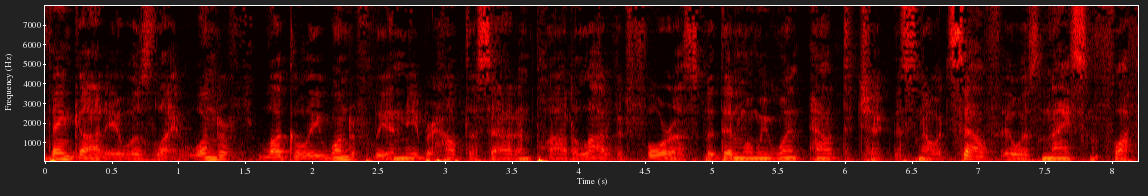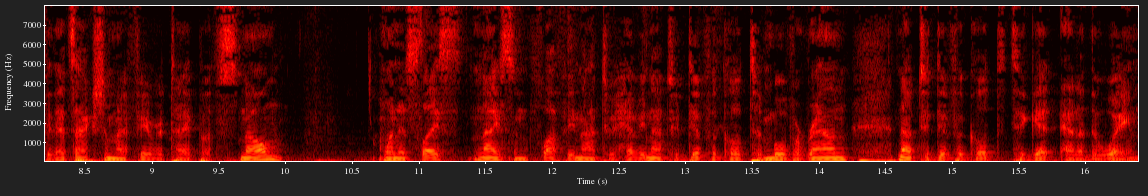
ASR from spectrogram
thank God it was light. Wonderf- luckily, wonderfully, a neighbor helped us out and plowed a lot of it for us. But then when we went out to check the snow itself, it was nice and fluffy. That's actually my favorite type of snow when it's nice, and fluffy, not too heavy, not too difficult to move around, not too difficult to get out of the way.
